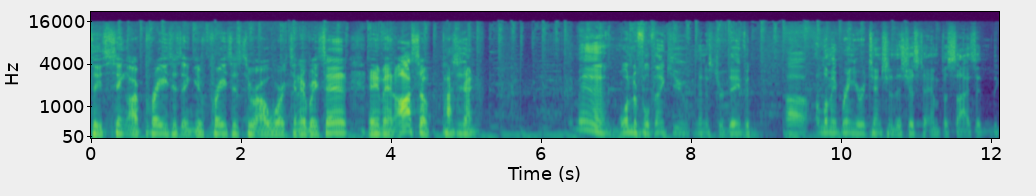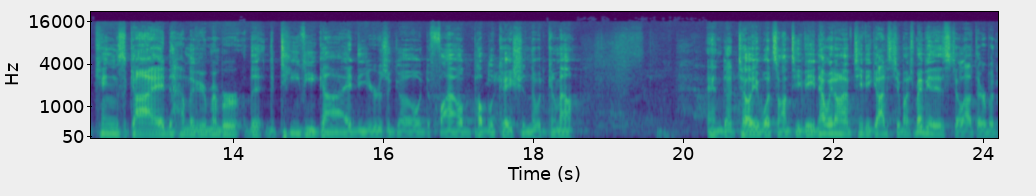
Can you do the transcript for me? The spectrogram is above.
to sing our praises and give praises through our works. And everybody said, Amen. Awesome. Pastor Daniel. Amen. Wonderful. Thank you, Minister David. Uh, let me bring your attention to this just to emphasize it. The King's Guide. How many of you remember the, the TV guide years ago, a defiled publication that would come out and uh, tell you what's on TV? Now we don't have TV guides too much. Maybe it is still out there, but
